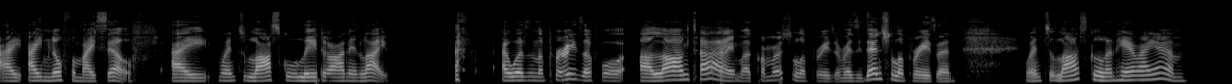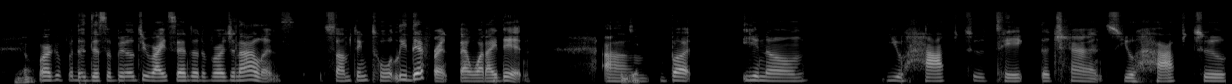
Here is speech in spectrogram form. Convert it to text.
I I know for myself. I went to law school later on in life. I was an appraiser for a long time, a commercial appraiser, residential appraiser, and went to law school, and here I am, Yeah. working for the Disability Rights Center of the Virgin Islands. Something totally different than what I did. Exactly. Um, but you know, you have to take the chance. You have to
